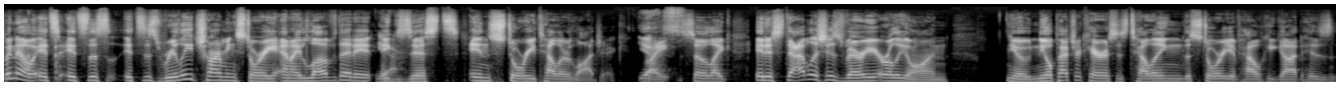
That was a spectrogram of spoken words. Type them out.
But no, it's it's this it's this really charming story, and I love that it Yeah. exists in storyteller logic. Yes. Right. So like it establishes very early on. You know, Neil Patrick Harris is telling the story of how he got his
